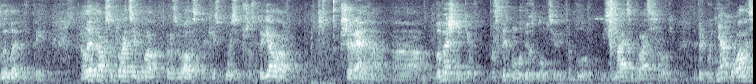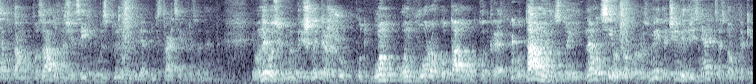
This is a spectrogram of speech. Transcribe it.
била дітей. Але там ситуація була розвивалася в такий спосіб, що стояла шеренга БВшників, простих молодих хлопців, і це було 18-20 років. А Беркутня ховалася отам позаду, значить, за їхніми спинами біля адміністрації президента. І вони ось ми прийшли, кажу, от вон, ворог, отам он конкретно, отам він стоїть. Не оці, от, розумієте, чим відрізняється знов таки.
